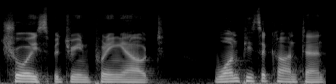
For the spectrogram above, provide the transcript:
choice between putting out one piece of content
